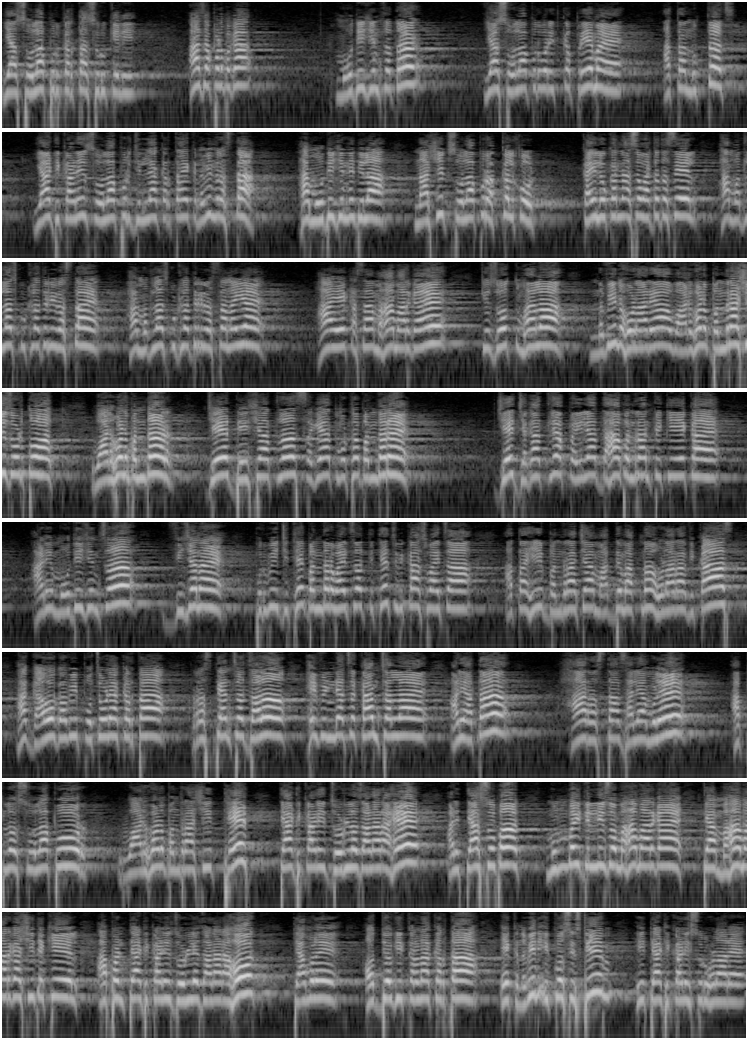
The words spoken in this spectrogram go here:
या सोलापूर करता सुरू केली. आज आपण बघा मोदीजींचं तर या सोलापूरवर इतकं प्रेम आहे. आता नुकतंच या ठिकाणी सोलापूर जिल्ह्याकरता एक नवीन रस्ता हा मोदीजींनी दिला. नाशिक सोलापूर अक्कलकोट. काही लोकांना असं वाटत असेल हा मधलाच कुठला तरी रस्ता आहे. हा मधलाच कुठला तरी रस्ता नाही आहे हा एक असा महामार्ग आहे. की जो तुम्हाला नवीन होणाऱ्या वाढवण बंदराशी जोडतो वाढवण बंदर जे देशातलं सगळ्यात मोठं बंदर आहे. जे जगातल्या पहिल्या दहा बंदरांपैकी एक आहे. आणि मोदीजींचं विजन आहे. पूर्वी जिथे बंदर व्हायचं तिथेच विकास व्हायचा. आता ही बंदराच्या माध्यमातून होणारा विकास हा गावोगावी पोचवण्याकरता रस्त्यांचं जाळं हे विणण्याचं काम चाललंय. आणि आता हा रस्ता झाल्यामुळे आपलं सोलापूर वाढवण बंदराशी थेट त्या ठिकाणी जोडलं जाणार आहे. आणि त्यासोबत मुंबई दिल्ली जो महामार्ग आहे त्या महामार्गाशी देखील आपण त्या ठिकाणी जोडले जाणार आहोत. त्यामुळे औद्योगिकरणाकरता एक नवीन इकोसिस्टीम ही त्या ठिकाणी सुरू होणार आहे.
